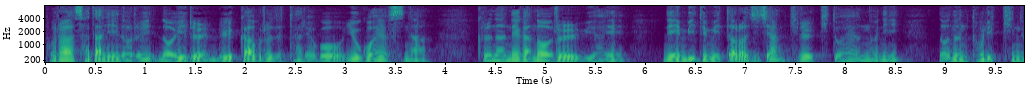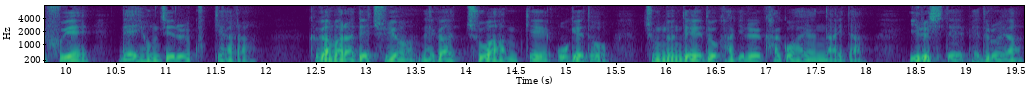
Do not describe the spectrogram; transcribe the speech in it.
보라 사단이 너를 너희를 밀가부르듯 하려고 요구하였으나 그러나 내가 너를 위하여 내 믿음이 떨어지지 않기를 기도하였노니 너는 돌이킨 후에 내 형제를 굳게 하라. 그가 말하되 주여 내가 주와 함께 오게도 죽는 데에도 가기를 각오하였나이다. 이르시되 베드로야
